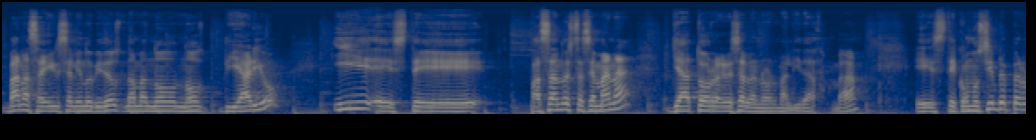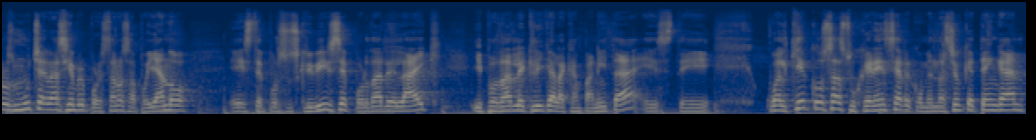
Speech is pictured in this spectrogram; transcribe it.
van a seguir saliendo videos, nada más no, no diario. Y este, pasando esta semana, ya todo regresa a la normalidad, ¿va? Este, como siempre, perros, muchas gracias siempre por estarnos apoyando, este, por suscribirse, por darle like y por darle clic a la campanita. Este, cualquier cosa, sugerencia, recomendación que tengan,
